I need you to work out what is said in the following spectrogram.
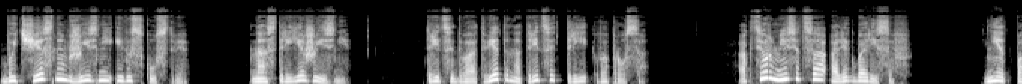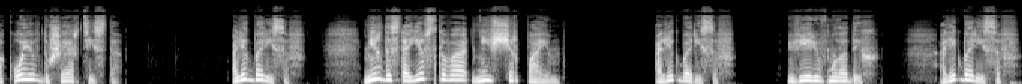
Быть честным в жизни и в искусстве. На острие жизни. 32 ответа на 33 вопроса. Актер месяца Олег Борисов. Нет покоя в душе артиста. Олег Борисов. Мир Достоевского неисчерпаем. Олег Борисов. Верю в молодых. Олег Борисов.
